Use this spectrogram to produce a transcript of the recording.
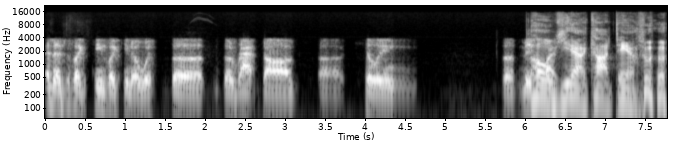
and it just like seems like you know with the the rat dog uh, killing the oh yeah god damn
